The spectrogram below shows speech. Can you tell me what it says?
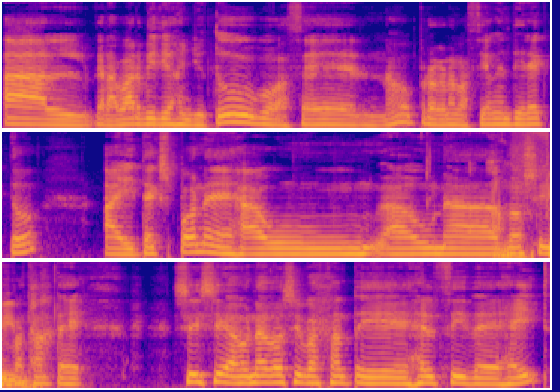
al grabar vídeos en YouTube o hacer ¿no? programación en directo, ahí te expones a, un, a una dosis bastante. Sí, sí, a una dosis bastante healthy de hate,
